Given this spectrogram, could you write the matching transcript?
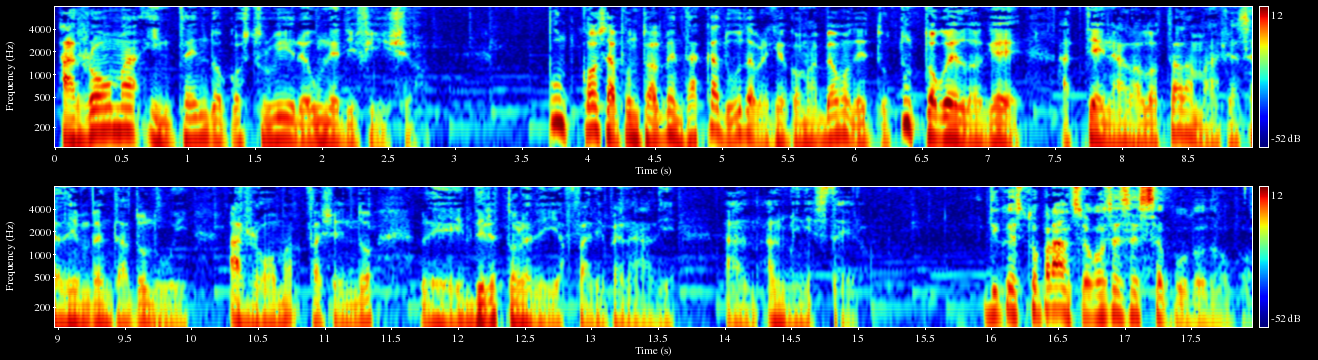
a Roma intendo costruire un edificio cosa puntualmente accaduta perché come abbiamo detto tutto quello che attiene alla lotta alla mafia se l'è inventato lui a Roma facendo le, il direttore degli affari penali al, al, Ministero. Di questo pranzo cosa si è saputo dopo?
